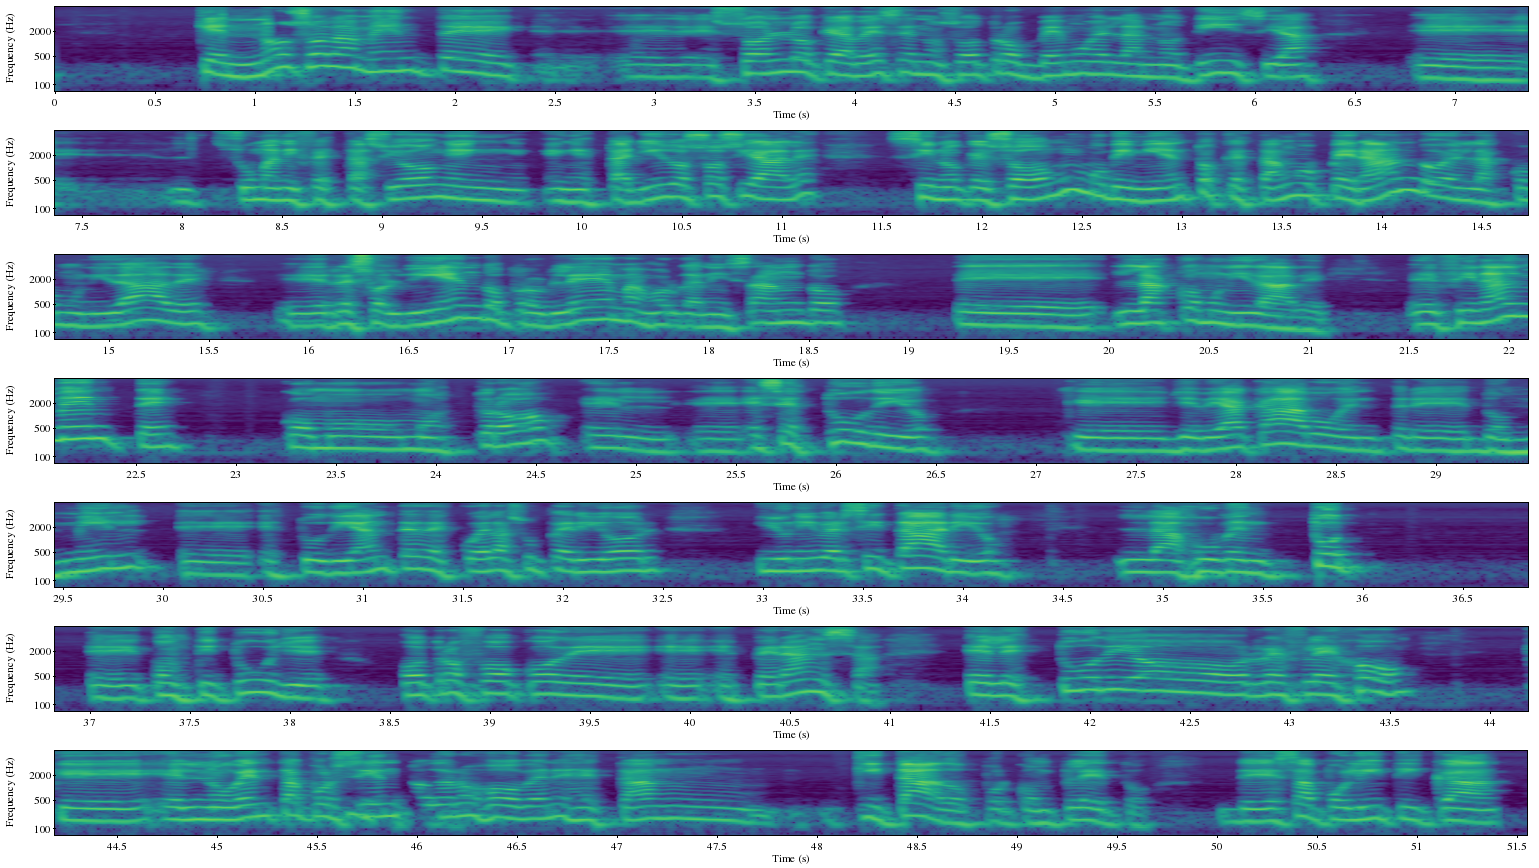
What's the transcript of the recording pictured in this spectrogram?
que no solamente eh, son lo que a veces nosotros vemos en las noticias, eh, su manifestación en, estallidos sociales, sino que son movimientos que están operando en las comunidades, eh, resolviendo problemas, organizando las comunidades. finalmente, como mostró ese estudio, que llevé a cabo entre 2.000 eh, estudiantes de escuela superior y universitario, la juventud eh, constituye otro foco de eh, esperanza. El estudio reflejó que el 90% de los jóvenes están quitados por completo de esa política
